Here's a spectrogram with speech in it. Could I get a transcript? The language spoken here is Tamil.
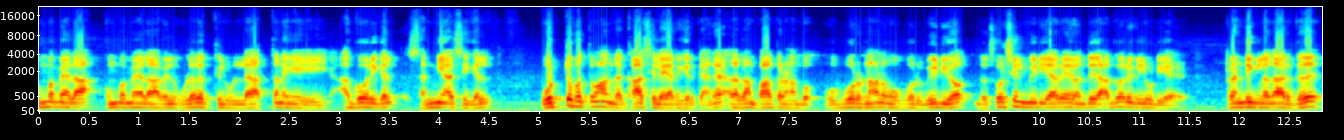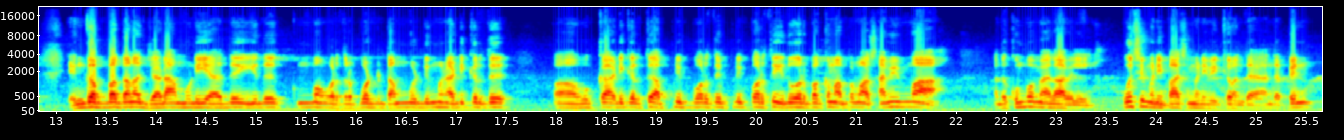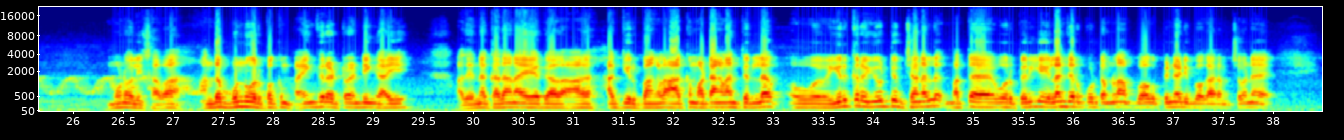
கும்பமேளா கும்பமேளாவில் உலகத்தில் உள்ள அத்தனை அகோரிகள் சன்னியாசிகள் ஒட்டுமொத்தமாக அந்த காசியில் இறங்கியிருக்காங்க. அதெல்லாம் பார்க்குறோம் நம்ம ஒவ்வொரு நாளும் ஒவ்வொரு வீடியோ. இந்த சோஷியல் மீடியாவே வந்து அகோரிகளுடைய ட்ரெண்டிங்கில் தான் இருக்குது. எங்கே பார்த்தாலும் ஜடா முடியாது இது கும்பம் ஒருத்தரை போட்டு டம்மு டிம்முன்னு அடிக்கிறது உக்கா அடிக்கிறது அப்படி போகிறது இப்படி போகிறது இது ஒரு பக்கம். அப்புறமா சமீபமாக அந்த கும்பமேளாவில் ஊசிமணி பாசிமணி விற்க வந்த அந்த பெண் மோனோலிசாவா? அந்த பொண்ணு ஒரு பக்கம் பயங்கர ட்ரெண்டிங் ஆகி அது என்ன கதாநாயக ஆ- ஆக்கியிருப்பாங்களா ஆக்க மாட்டாங்களான்னு தெரியல இருக்கிற யூடியூப் சேனல் மற்ற ஒரு பெரிய இளைஞர் கூட்டம்லாம் போக பின்னாடி போக ஆரம்பித்தோன்னே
